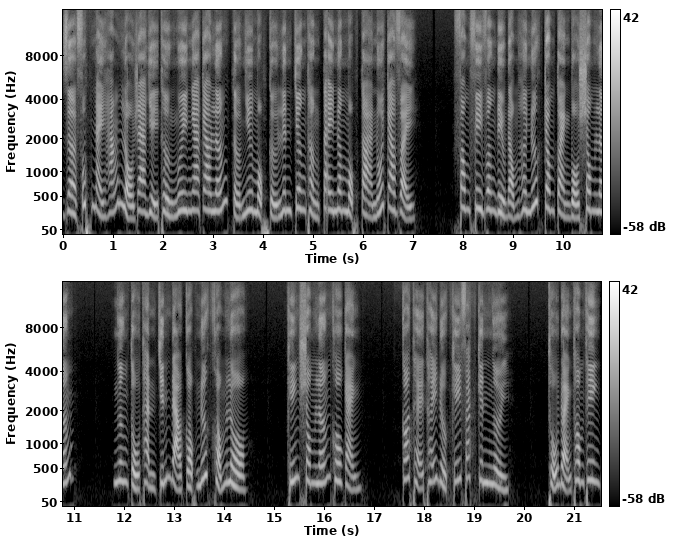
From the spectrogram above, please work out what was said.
Giờ phút này hắn lộ ra dị thường nguy nga cao lớn tựa như một cự linh chân thần tay nâng một tòa núi cao vậy. Phong Phi Vân điều động hơi nước trong toàn bộ sông lớn, ngưng tụ thành chính đạo cột nước khổng lồ, khiến sông lớn khô cạn. Có thể thấy được khí phách kinh người. Thủ đoạn thông thiên.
